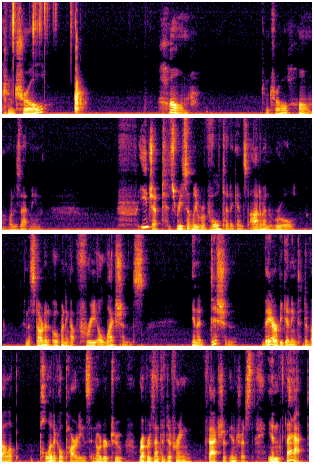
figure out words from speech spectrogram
Control home. Control home. What does that mean? Egypt has recently revolted against Ottoman rule and has started opening up free elections. In addition, they are beginning to develop political parties in order to represent the differing faction interests. In fact,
